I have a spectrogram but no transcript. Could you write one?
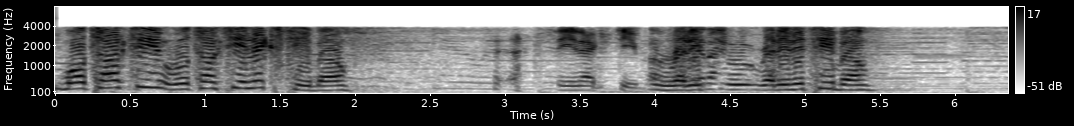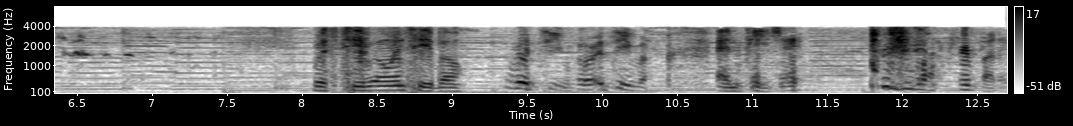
we'll talk to you we'll talk to you next Tebow See you next Tebow. I'm ready to ready to Tebow. With Tebow and Tebow. with Tebow, and Tebow, and PJ. Everybody.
